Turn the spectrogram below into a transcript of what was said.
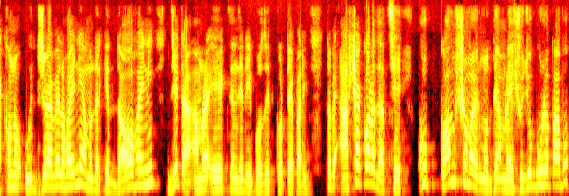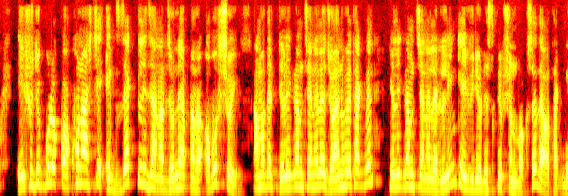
এখনও উইথড্রয়েবল হয়নি, আমাদেরকে দেওয়া হয়নি, যেটা আমরা এই এক্সচেঞ্জে ডিপোজিট করতে পারি। তবে আশা করা যাচ্ছে খুব কম সময়ের মধ্যে আমরা এই সুযোগগুলো পাবো। এই সুযোগগুলো কখন আসছে এক্স্যাক্টলি জানার জন্য আপনারা অবশ্যই আমাদের টেলিগ্রাম চ্যানেলে জয়েন হয়ে থাকবেন। টেলিগ্রাম চ্যানেলের লিঙ্ক এই ভিডিও ডিসক্রিপশন বক্সে দেওয়া থাকবে।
